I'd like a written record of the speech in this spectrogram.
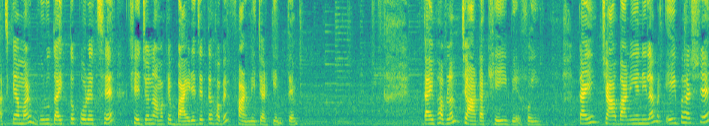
আজকে আমার গুরু দায়িত্ব পড়েছে সেই জন্য আমাকে বাইরে যেতে হবে ফার্নিচার কিনতে। তাই ভাবলাম চাটা খেয়েই বের হই। তাই চা বানিয়ে নিলাম। এই ভাষে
